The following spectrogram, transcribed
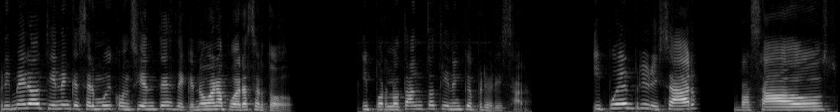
primero tienen que ser muy conscientes de que no van a poder hacer todo y por lo tanto tienen que priorizar. Y pueden priorizar basados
